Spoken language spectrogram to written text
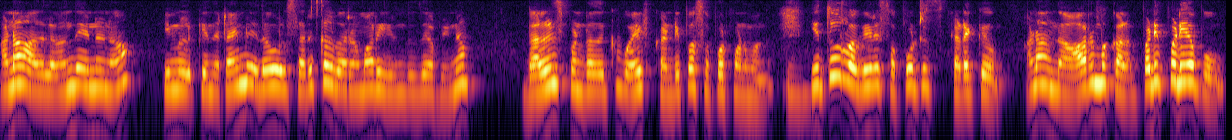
ஆனால் அதில் வந்து என்னென்னா இவங்களுக்கு இந்த டைமில் ஏதோ ஒரு சர்க்கிள் வர மாதிரி இருந்தது அப்படின்னா பேலன்ஸ் பண்ணுறதுக்கு ஒய்ஃப் கண்டிப்பாக சப்போர்ட் பண்ணுவாங்க. ஏதோ ஒரு வகையில் சப்போர்ட் கிடைக்கும்? ஆனால் அந்த ஆரம்ப காலம் படிப்படியாக போகும்.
